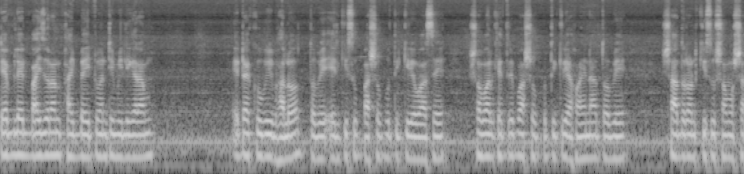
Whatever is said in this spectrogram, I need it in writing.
Tablet Bizoran five by twenty milligram, এটা খুবই ভালো, তবে এর কিছু পার্শ্ব প্রতিক্রিয়াও আছে। সবার ক্ষেত্রে পার্শ্ব প্রতিক্রিয়া হয় না, তবে সাধারণ কিছু সমস্যা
